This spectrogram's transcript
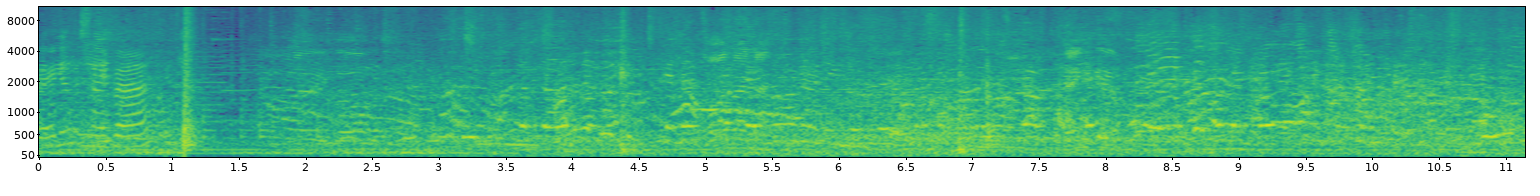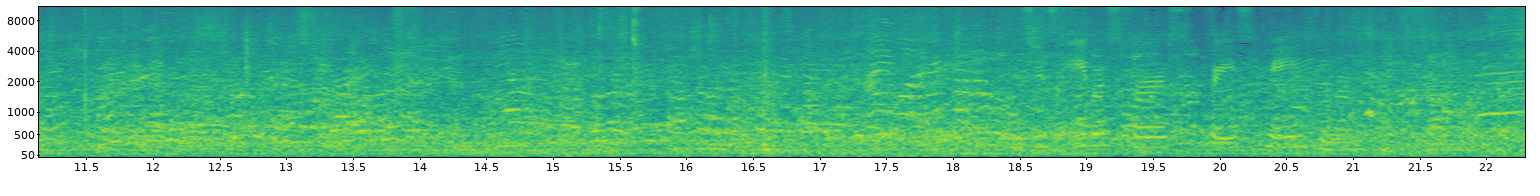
Ready, Eva? This is Eva's first face painting.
